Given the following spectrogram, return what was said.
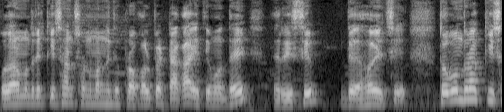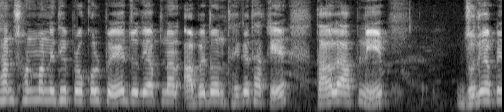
প্রধানমন্ত্রী কিষাণ সম্মান নিধি প্রকল্পের টাকা ইতিমধ্যেই রিসিভ হয়েছে। তো বন্ধুরা, কিষাণ সম্মান নিধি প্রকল্পে যদি আপনার আবেদন থেকে থাকে, তাহলে আপনি যদি আপনি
